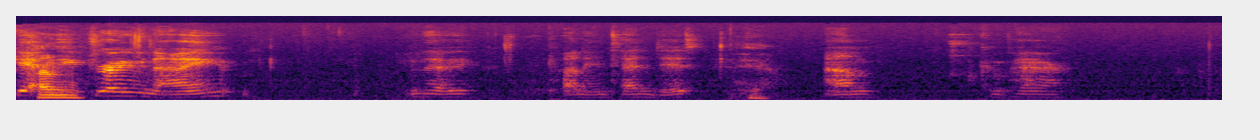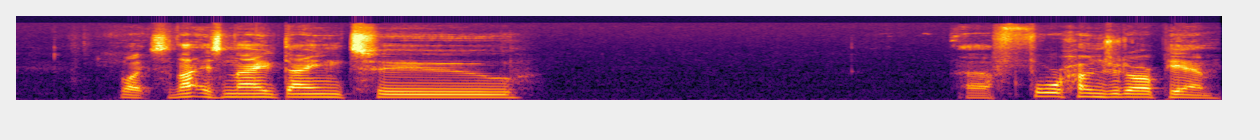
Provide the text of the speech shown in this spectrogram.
get and- the drone out. No pun intended. Yeah. And compare. Right, so that is now down to uh, 400 RPM.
